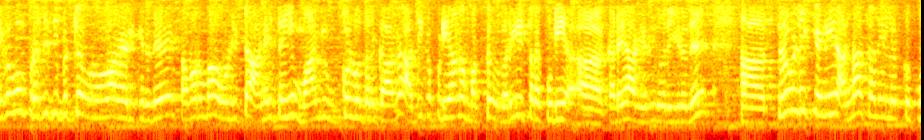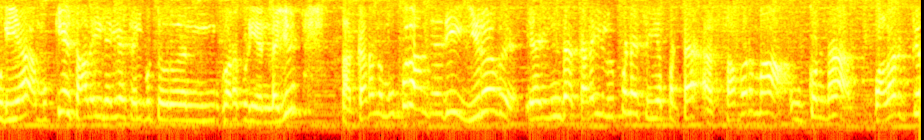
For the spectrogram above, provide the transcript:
மிகவும் பிரசித்தி பெற்ற உணவாக இருக்கிறது. சவர்மா உள்ளிட்ட அனைத்தையும் வாங்கி உட்கொள்வதற்காக அதிகப்படியான மக்கள் வருகை தரக்கூடிய கடையாக இருந்து வருகிறது. திருவள்ளிக்கணி அண்ணா சாலையில் இருக்கக்கூடிய முக்கிய சாலையிலேயே செயல்பட்டு வருவதன் வரக்கூடிய நிலையில் கடந்த முப்பதாம் தேதி இரவு இந்த கடையில் விற்பனை செய்யப்பட்ட சவர்மா உட்கொண்ட பலருக்கு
